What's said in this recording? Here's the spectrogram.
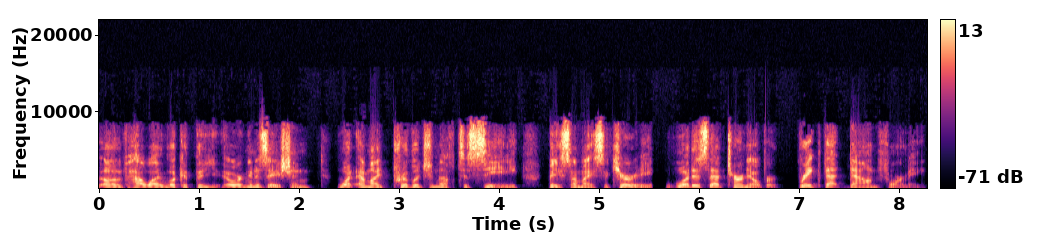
of how I look at the organization? What am I privileged enough to see based on my security? What is that turnover? Break that down for me.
